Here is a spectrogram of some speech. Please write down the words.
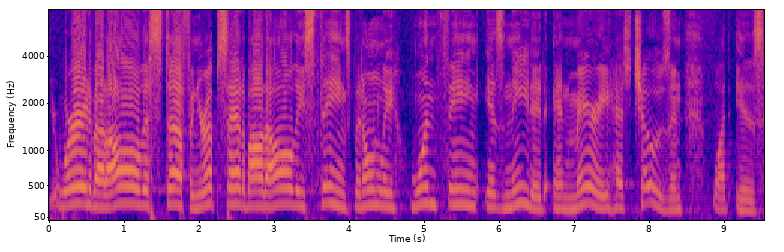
you're worried about all this stuff and you're upset about all these things, but only one thing is needed, and Mary has chosen what is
